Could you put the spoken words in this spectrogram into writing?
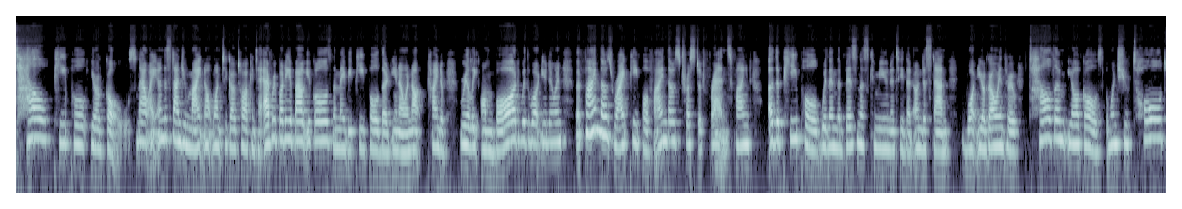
tell people your goals. Now, I understand you might not want to go talking to everybody about your goals. There may be people that, you know, are not kind of really on board with what you're doing, but find those right people, find those trusted friends, find other people within the business community that understand what you're going through. Tell them your goals. Once you've told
